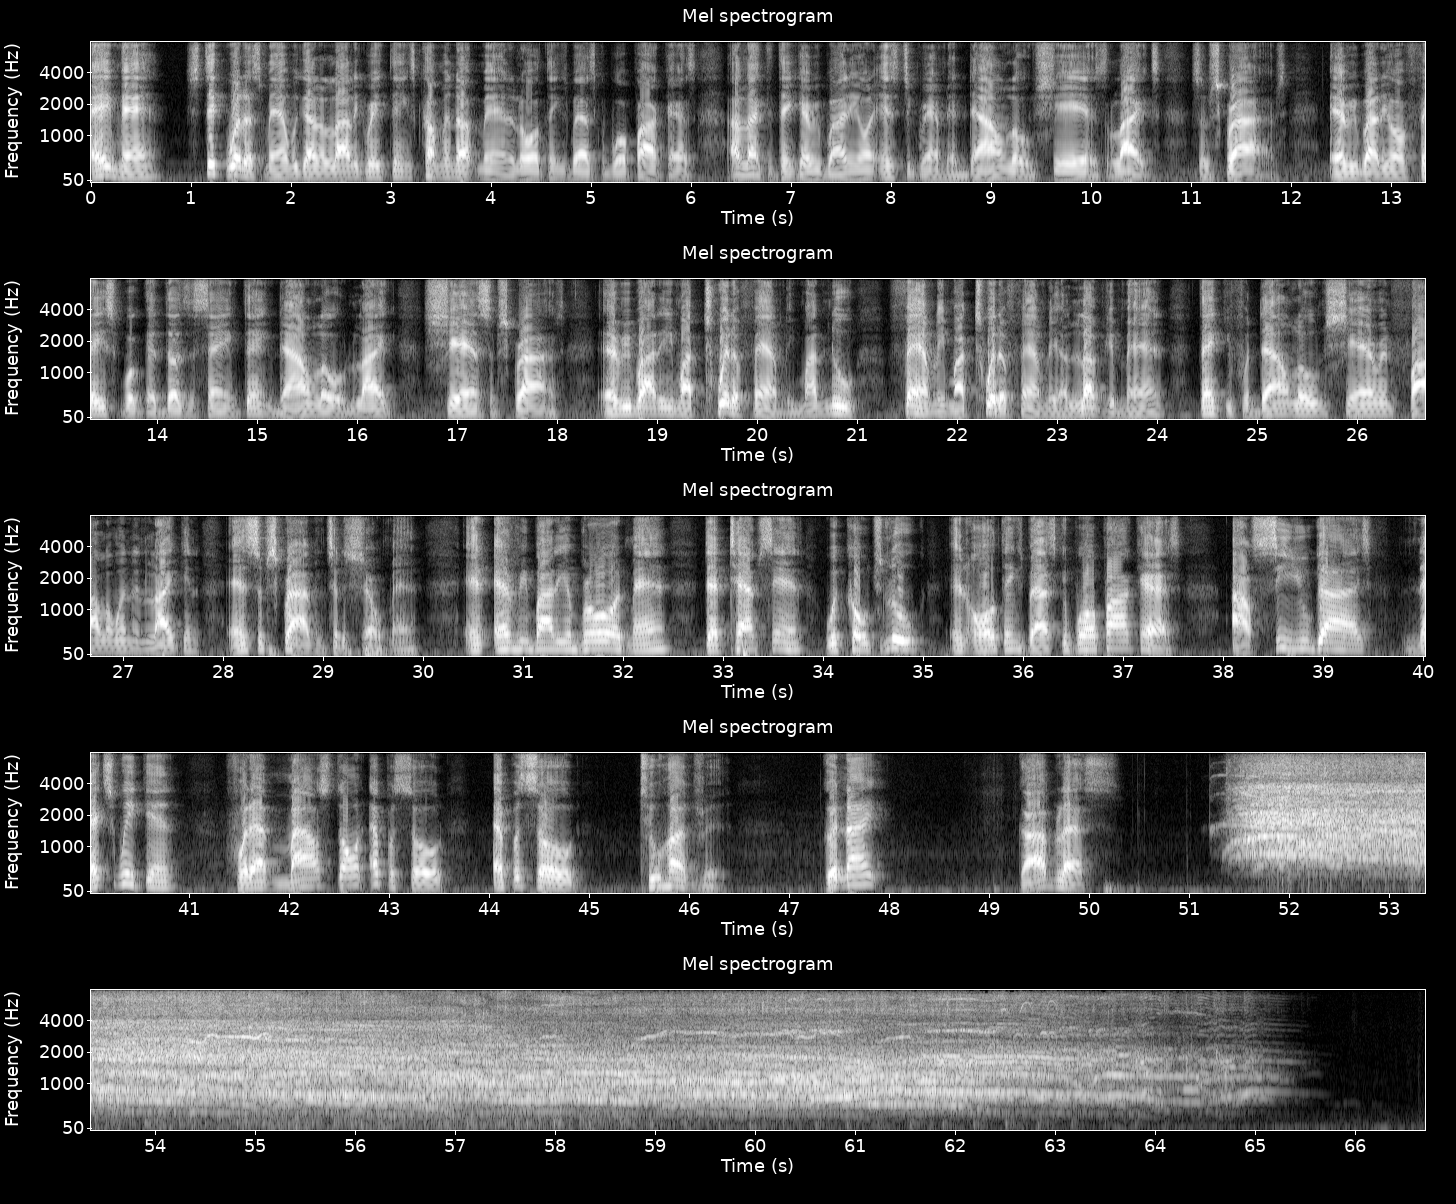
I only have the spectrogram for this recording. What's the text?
Hey, man, stick with us, man. We got a lot of great things coming up, man, at All Things Basketball Podcast. I'd like to thank everybody on Instagram that downloads, shares, likes, subscribes. Everybody on Facebook that does the same thing. Download, like, share, and subscribes. Everybody, my Twitter family, my new family, my Twitter family. I love you, man. Thank you for downloading, sharing, following, and liking and subscribing to the show, man. And everybody abroad, man, that taps in with Coach Luke and All Things Basketball Podcast. I'll see you guys next weekend for that milestone episode, episode 200. Good night. God bless.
